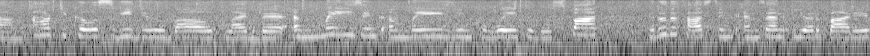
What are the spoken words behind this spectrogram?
um, articles, video about like the amazing, amazing way to lose fat. You do the fasting and then your body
